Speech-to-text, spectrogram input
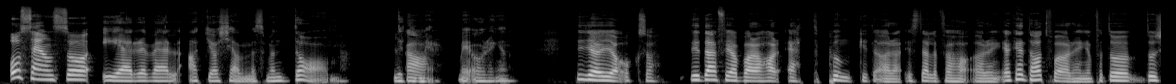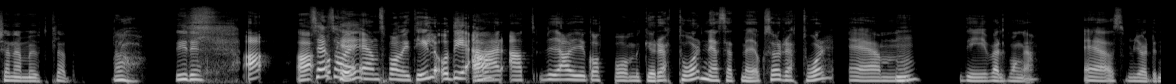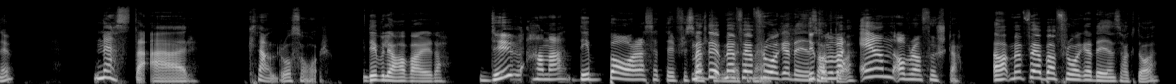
Och sen så är det väl att jag känner mig som en dam, lite Ja. mer, med örhängen. Det gör jag också. Det är därför jag bara har ett punkigt öra istället för att ha örhängen. Jag kan inte ha två örhängen för då, då känner jag mig utklädd. Ja. Det är det. Ja, Ja, Sen så har jag en spaning till och det är att vi har ju gått på mycket rött hår. Ni har sett mig också, rött hår. Ehm, Mm. Det är väldigt många eh, som gör det nu. Nästa är knallrosa hår. Det vill jag ha varje dag. Du, Hanna, det är bara att sätta dig i Men, frisörstolen. du, men får jag kommer hem. fråga dig en Du sak kommer då? vara en av de första. Ja, men får jag bara fråga dig en sak då?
